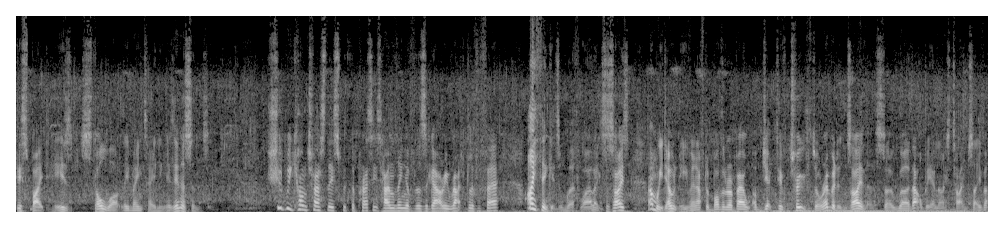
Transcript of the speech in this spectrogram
despite his stalwartly maintaining his innocence. Should we contrast this with the press's handling of the Zaghari Ratcliffe affair? I think it's a worthwhile exercise, and we don't even have to bother about objective truths or evidence either, so uh, that'll be a nice time saver.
